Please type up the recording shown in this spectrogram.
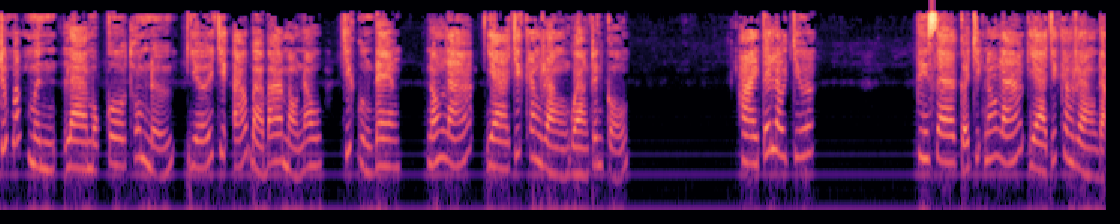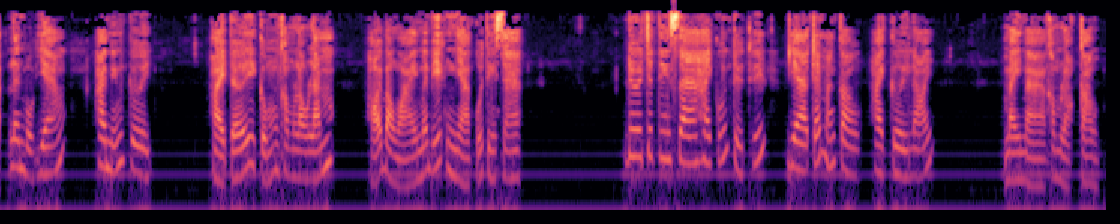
Trước mắt mình là một cô thôn nữ với chiếc áo bà ba màu nâu, chiếc quần đen, nón lá và chiếc khăn rằn quàng trên cổ. Hoài tới lâu chưa? Tiên Sa cởi chiếc nón lá và chiếc khăn rằn đặt lên bột dáng. Hoài mỉm cười. Hoài tới cũng không lâu lắm. Hỏi bà ngoại mới biết nhà của Tiên Sa. Đưa cho Tiên Sa hai cuốn tiểu thuyết và trái mãn cầu, Hoài cười nói. May mà không lọt cầu.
